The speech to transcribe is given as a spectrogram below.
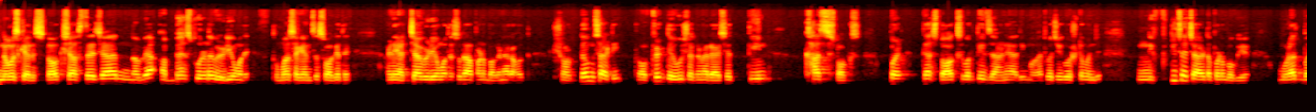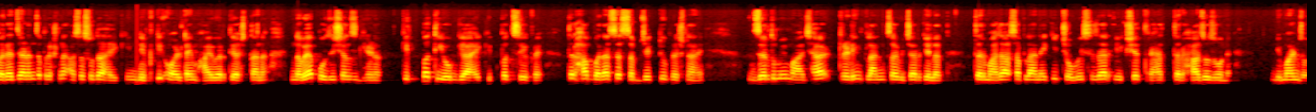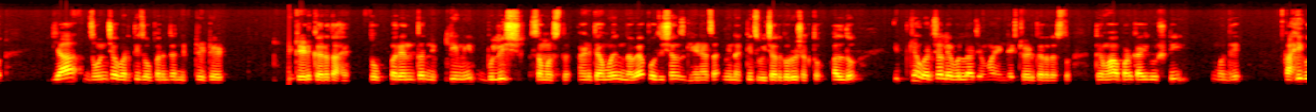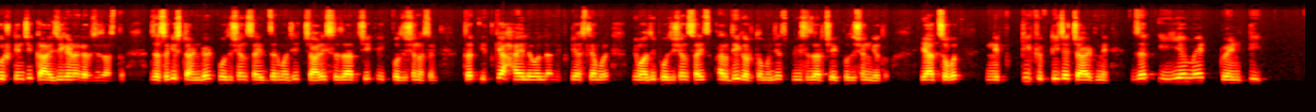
नमस्कार. स्टॉक शास्त्राच्या नव्या अभ्यासपूर्ण व्हिडिओमध्ये तुम्हा सगळ्यांचं स्वागत आहे. आणि आजच्या व्हिडिओमध्ये सुद्धा आपण बघणार आहोत शॉर्ट टर्मसाठी प्रॉफिट देऊ शकणारे असे तीन खास स्टॉक्स पण त्या स्टॉक्सवरती जाण्याआधी महत्त्वाची गोष्ट म्हणजे निफ्टीचा चार्ट आपण बघूया. मुळात बऱ्याच जणांचा प्रश्न असा सुद्धा आहे की निफ्टी ऑल टाईम हायवरती असताना नव्या पोझिशन्स घेणं कितपत योग्य आहे कितपत सेफ आहे? तर हा बराचसा सब्जेक्टिव्ह प्रश्न आहे. जर तुम्ही माझ्या ट्रेडिंग प्लॅनचा विचार केलात तर माझा असा प्लॅन आहे की चोवीस हजार एकशे त्र्याहत्तर हा जो झोन आहे डिमांड झोन या झोनच्या वरती जोपर्यंत निफ्टी ट्रेड ट्रेड करत आहे तोपर्यंत निफ्टी मी बुलिश समजतं. आणि त्यामुळे नव्या पोझिशन्स घेण्याचा मी नक्कीच विचार करू शकतो. अल्दो इतक्या वरच्या लेवलला जेव्हा इंडेक्स ट्रेड करत असतो तेव्हा आपण काही गोष्टीमध्ये काही गोष्टींची काळजी घेणं गरजेचं असतं. जसं की स्टँडर्ड पोझिशन साईज जर माझी चाळीस हजारची एक पोझिशन असेल तर इतक्या हाय लेवलला निफ्टी असल्यामुळे मी माझी पोझिशन साईज अर्धी करतो. म्हणजेच वीस हजारची एक पोझिशन घेतो. याचसोबत निफ्टी फिफ्टीच्या चार्टने जर ई एम ए ट्वेंटी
